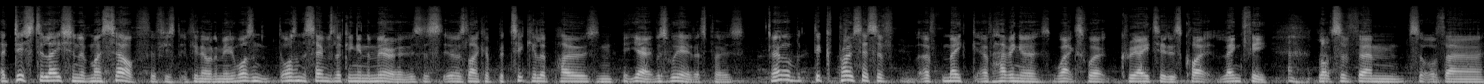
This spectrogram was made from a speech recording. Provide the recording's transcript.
a distillation of myself, if you if you know what I mean. It wasn't it wasn't the same as looking in the mirror. It was just, it was like a particular pose, and yeah, it was weird, I suppose. Uh, but the process of of make of having a waxwork created is quite lengthy. Lots of um, sort of. Uh,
